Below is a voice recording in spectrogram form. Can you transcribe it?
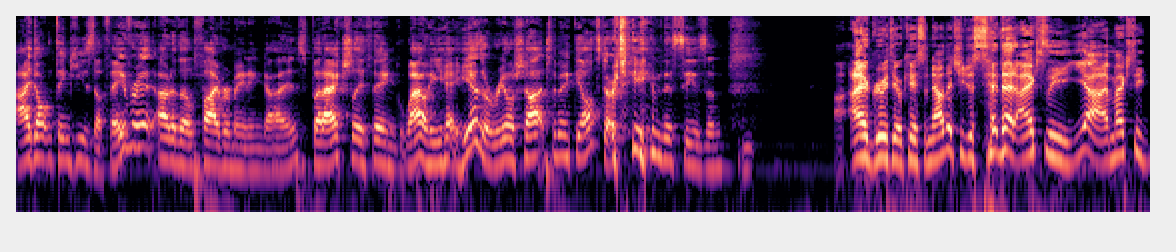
I don't think he's the favorite out of the five remaining guys, but I actually think, wow, he he has a real shot to make the All Star team this season. I agree with you. Okay, so now that you just said that, I actually, yeah, I'm actually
